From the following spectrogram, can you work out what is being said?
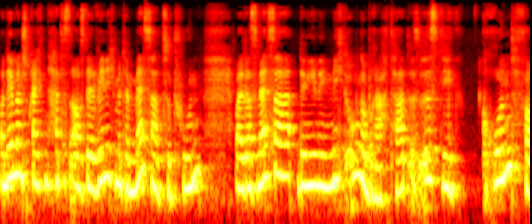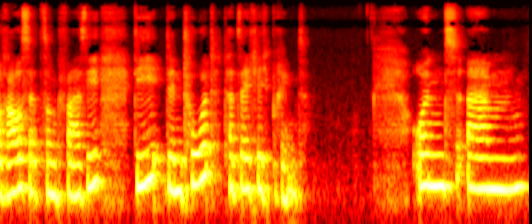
Und dementsprechend hat es auch sehr wenig mit dem Messer zu tun, weil das Messer denjenigen nicht umgebracht hat. Es ist die Grundvoraussetzung quasi, die den Tod tatsächlich bringt. Und ähm,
